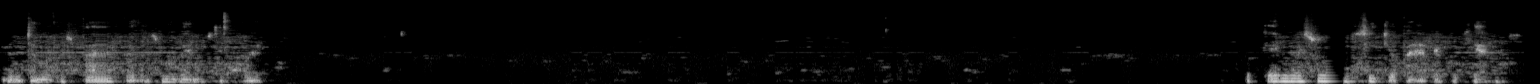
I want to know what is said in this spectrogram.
Levantamos los párpados, movemos el cuerpo. Que no es un sitio para refugiarnos.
